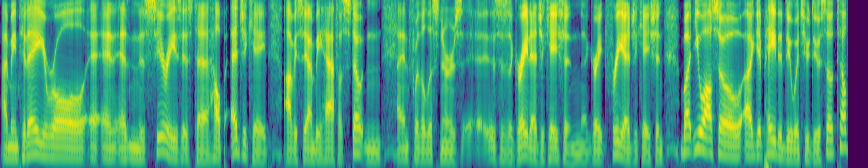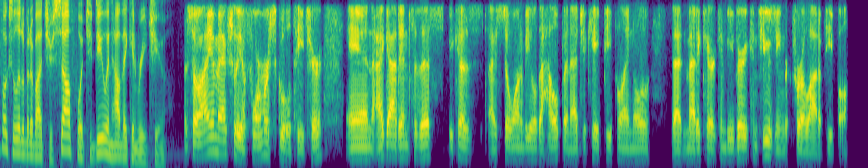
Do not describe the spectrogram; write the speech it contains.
I mean, today your role in, in this series is to help educate, obviously on behalf of Stoughton. And for the listeners, uh, this is a great education, a great free education. But you also uh, get paid to do what you do. So tell folks a little bit about yourself, what you do, and how they can reach you. So I am actually a former school teacher, and I got into this because I still want to be able to help and educate people. I know that Medicare can be very confusing for a lot of people.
